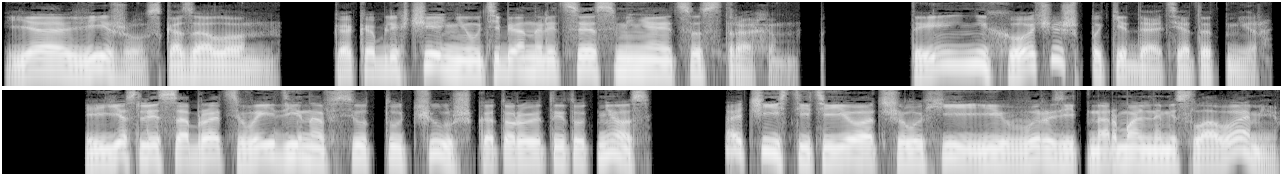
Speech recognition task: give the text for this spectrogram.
«Я вижу», — сказал он, как облегчение у тебя на лице сменяется страхом. Ты не хочешь покидать этот мир. И если собрать воедино всю ту чушь, которую ты тут нес, очистить ее от шелухи и выразить нормальными словами,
